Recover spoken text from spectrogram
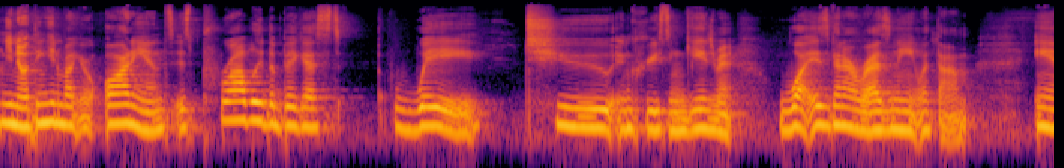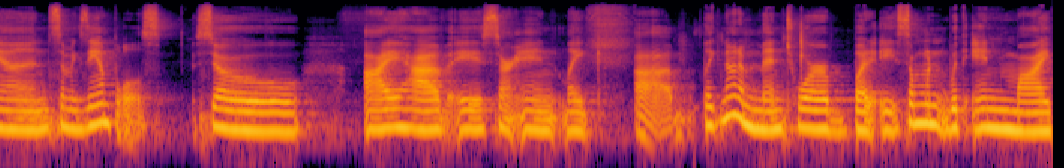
you know, thinking about your audience is probably the biggest way to increase engagement. What is going to resonate with them? And some examples. So I have a certain like um, like not a mentor, but a someone within my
